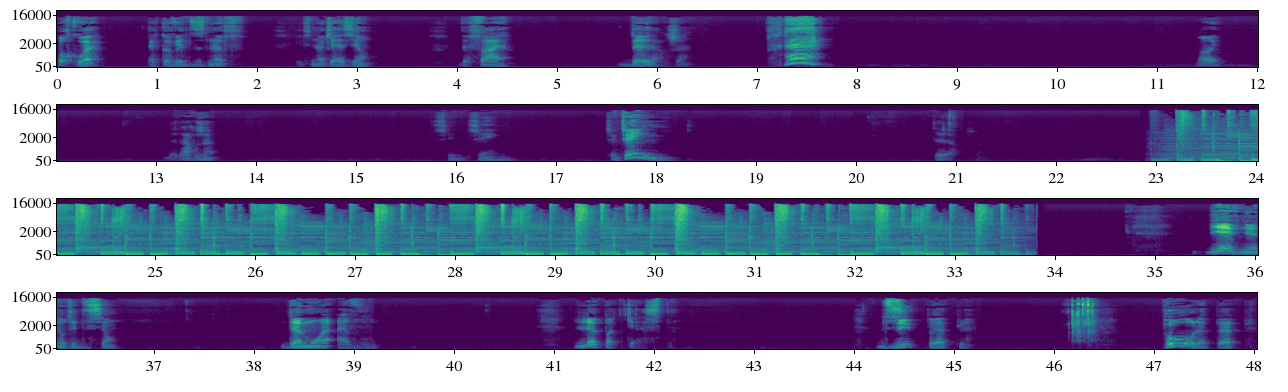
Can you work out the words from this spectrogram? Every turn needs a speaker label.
Speaker 1: Pourquoi la COVID-19 est une occasion de faire de l'argent? Hein? Oui. De l'argent. Ching ching. Ching ching. De l'argent. Bienvenue à notre édition. De moi à vous. Le podcast. Du peuple. Pour le peuple.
